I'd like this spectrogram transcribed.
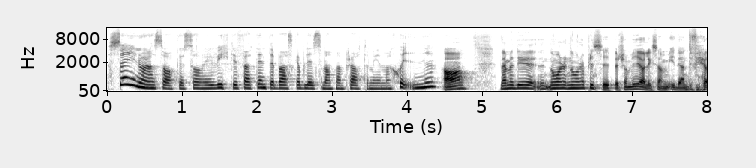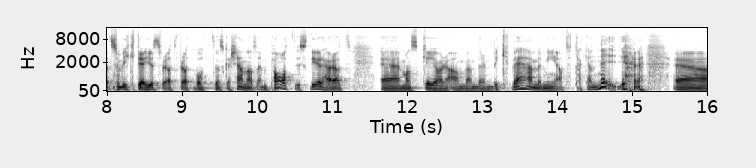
säg några saker som är viktiga för att det inte bara ska bli som att man pratar med en maskin. Ja, Nej, men det är några, några principer som vi har liksom identifierat som viktiga just för att, för att botten ska kännas empatisk. Det är det här att eh, man ska göra användaren bekväm med att tacka nej. eh,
